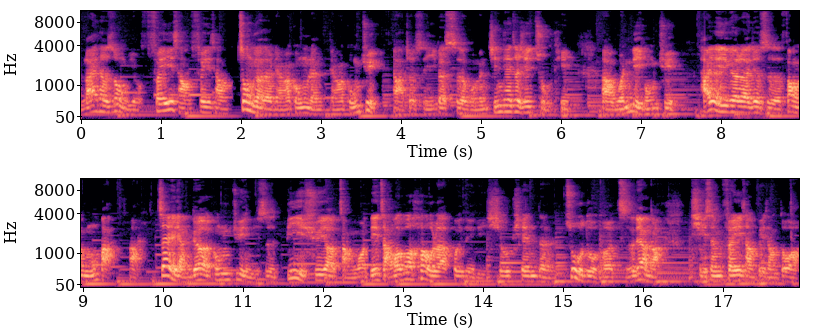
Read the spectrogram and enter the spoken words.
Lightroom 有非常非常重要的两个功能、两个工具啊，就是一个是我们今天这期主题啊纹理工具。还有一个呢，就是范围模板啊，这两个工具你是必须要掌握。你掌握过后呢，会对你修片的速度和质量啊提升非常非常多啊。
